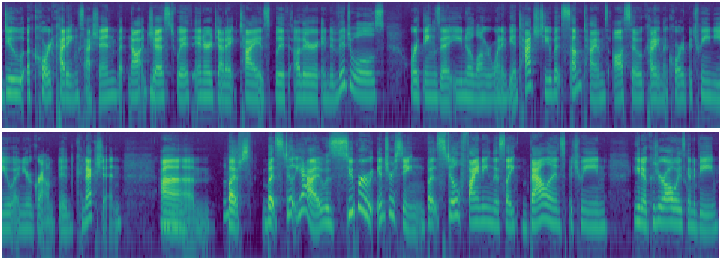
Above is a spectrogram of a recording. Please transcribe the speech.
do a cord cutting session, but not mm. just with energetic ties with other individuals or things that you no longer want to be attached to, but sometimes also cutting the cord between you and your grounded connection. Mm. Um, but but still, yeah, it was super interesting, but still finding this like balance between, you know, because you're always going to be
